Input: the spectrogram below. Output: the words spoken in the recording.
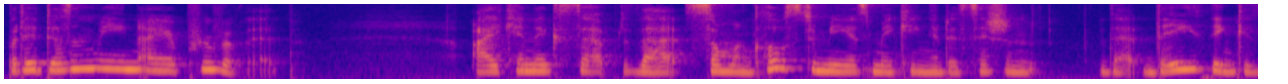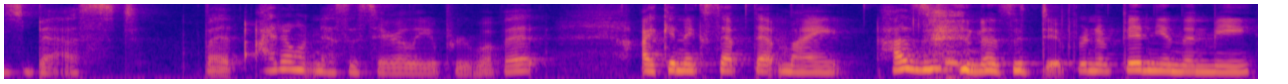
but it doesn't mean I approve of it. I can accept that someone close to me is making a decision that they think is best, but I don't necessarily approve of it. I can accept that my husband has a different opinion than me,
